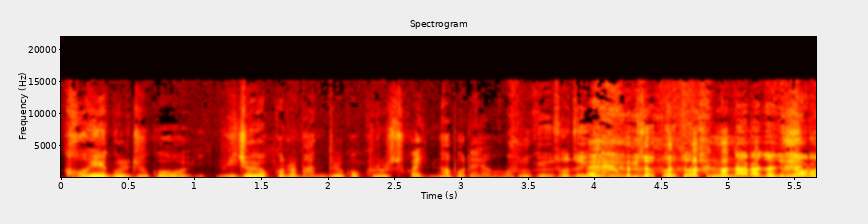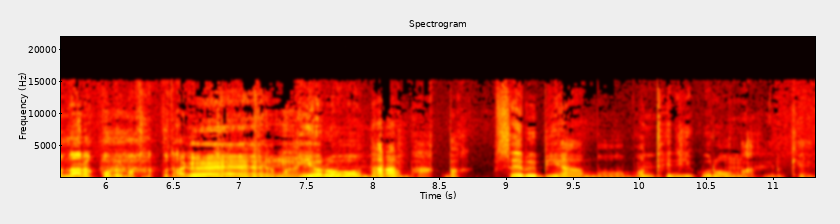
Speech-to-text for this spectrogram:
거액을 주고 위조 요건을 만들고 그럴 수가 있나 보네요. 그러게요. 저도 이거는 위조 거도 한 나라도 아니고 여러 나라 거를 막 갖고 다니면서 예, 이렇게 막 예. 여러 나라 막막 세르비아 뭐 몬테니그로 음. 막 이렇게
